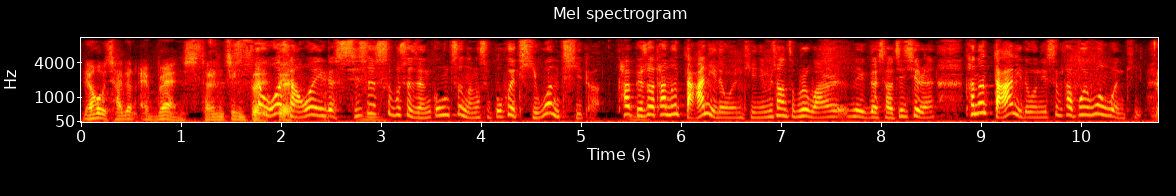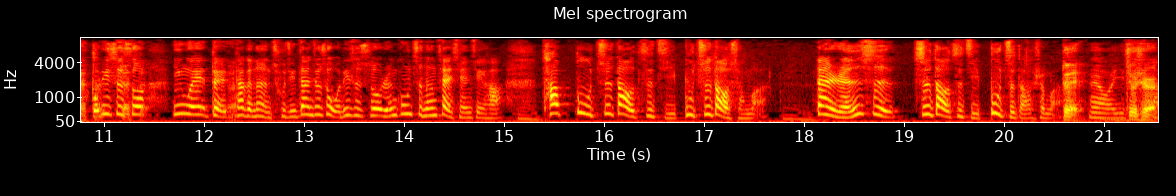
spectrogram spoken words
然后才能 advance，才能进步。那我想问一个，其实是不是人工智能是不会提问题的？它比如说它能答你的问题，你们上次不是玩那个小机器人，它能答你的问题，是不是它不会问问题？我的意思是说，因为对它可能很初级，但就是我的意思是说，人工智能再先进哈，它不知道自己不知道什么，但人是知道自己不知道什么。对，没有我意思？就是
